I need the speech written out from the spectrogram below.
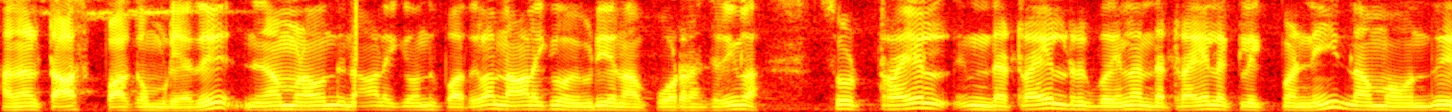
அதனால் டாஸ்க் பார்க்க முடியாது. நம்ம வந்து நாளைக்கு வந்து பார்த்துக்கலாம். நாளைக்கு ஒரு வீடியோ நான் போடுறேன் சரிங்களா? ஸோ ட்ரையல் இந்த ட்ரையல் இருக்குது பார்த்திங்கன்னா அந்த ட்ரையலை கிளிக் பண்ணி நம்ம வந்து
